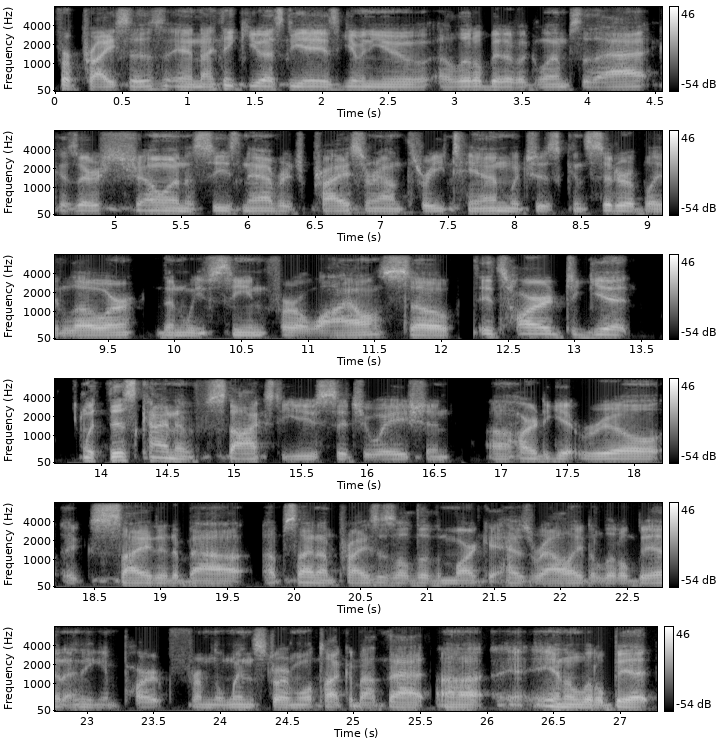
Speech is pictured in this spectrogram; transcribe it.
for prices. And I think USDA has given you a little bit of a glimpse of that because they're showing a season average price around 310, which is considerably lower than we've seen for a while. So it's hard to get with this kind of stocks to use situation uh, hard to get real excited about upside on prices, although the market has rallied a little bit. I think in part from the windstorm. We'll talk about that uh, in a little bit.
